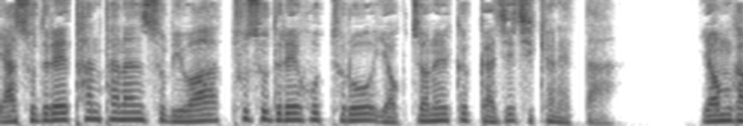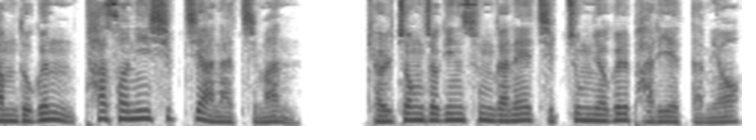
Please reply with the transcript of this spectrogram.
야수들의 탄탄한 수비와 투수들의 호투로 역전을 끝까지 지켜냈다. 염 감독은 타선이 쉽지 않았지만 결정적인 순간에 집중력을 발휘했다며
